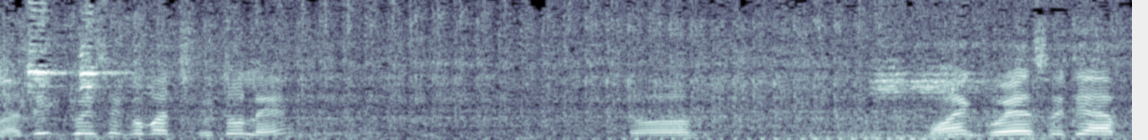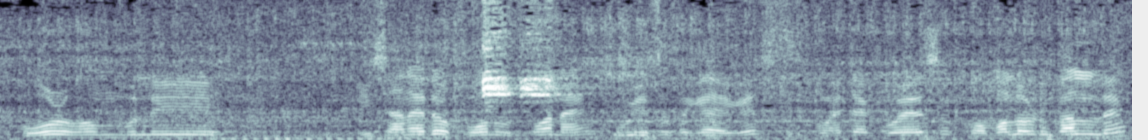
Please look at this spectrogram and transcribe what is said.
Batik goes to go to the So, my guess is that poor humbly is a little phone with one, eh? Who is the guy, I guess? My guess is Kamala to call it.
